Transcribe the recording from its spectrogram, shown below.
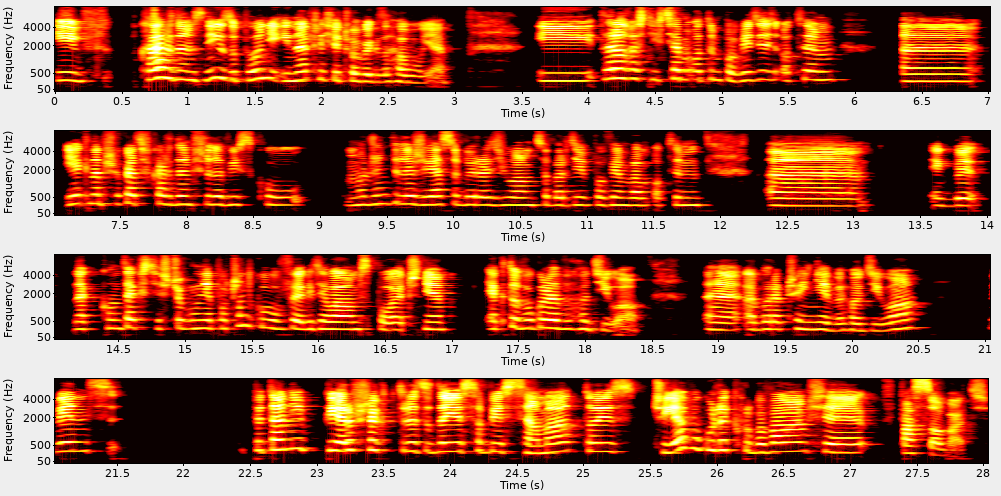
I w każdym z nich zupełnie inaczej się człowiek zachowuje. I teraz właśnie chciałabym o tym powiedzieć, o tym, e, jak na przykład w każdym środowisku, może nie tyle, że ja sobie radziłam, co bardziej powiem Wam o tym, e, jakby na kontekście szczególnie początków, jak działałam społecznie, jak to w ogóle wychodziło, e, albo raczej nie wychodziło. Więc pytanie pierwsze, które zadaję sobie sama, to jest, czy ja w ogóle próbowałam się wpasować?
